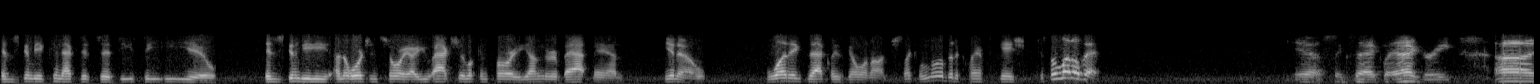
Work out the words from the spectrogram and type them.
Is this going to be connected to DCEU? Is this going to be an origin story? Are you actually looking for a younger Batman? You know, what exactly is going on. Just like a little bit of clarification, just a little bit. Yes, exactly. I agree. Uh,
